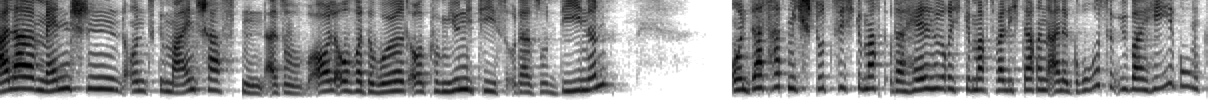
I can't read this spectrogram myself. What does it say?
aller Menschen und Gemeinschaften, also all over the world, all communities oder so dienen. Und das hat mich stutzig gemacht oder hellhörig gemacht, weil ich darin eine große Überhebung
